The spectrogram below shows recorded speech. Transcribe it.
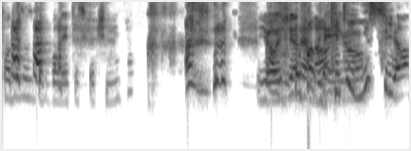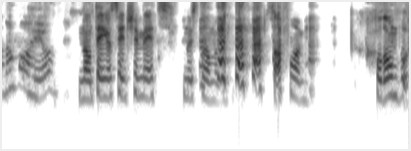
todas as borboletas que eu tinha. E hoje eu Eu não falei, o que, que tenho, é isso? E ela não morreu. não tenho sentimentos no estômago, só fome. Rolou um, bu-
